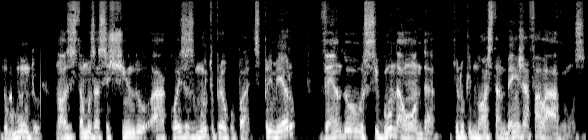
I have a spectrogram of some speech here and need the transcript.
do mundo, nós estamos assistindo a coisas muito preocupantes. Primeiro, vendo segunda onda, aquilo que nós também já falávamos.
